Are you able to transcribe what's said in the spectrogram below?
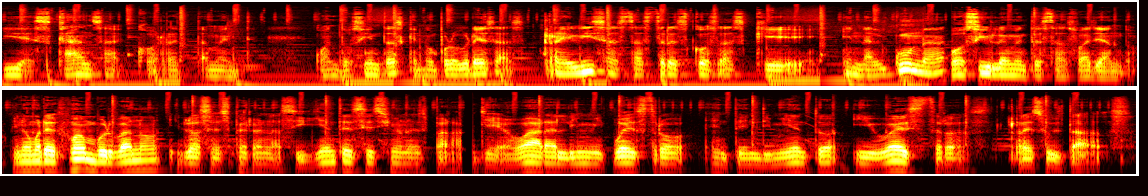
y descansa correctamente. Cuando sientas que no progresas, revisa estas tres cosas que en alguna posiblemente estás fallando. Mi nombre es Juan Burbano y los espero en las siguientes sesiones para llevar al límite vuestro entendimiento y vuestros resultados.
